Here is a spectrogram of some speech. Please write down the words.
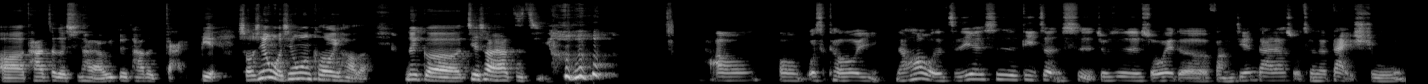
呃，她这个西塔疗愈对她的改变。首先，我先问 Chloe 好了，那个介绍一下自己。好，哦，我是 Chloe，然后我的职业是地震士，就是所谓的房间大家所称的代书。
